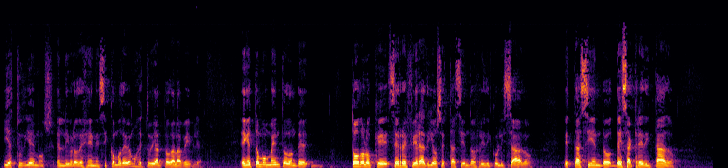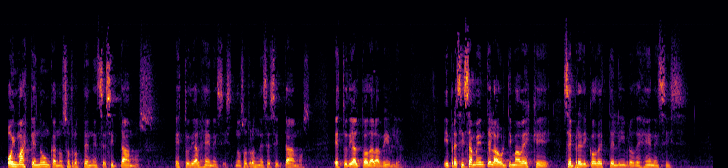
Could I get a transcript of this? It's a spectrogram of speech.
y estudiemos el libro de Génesis, como debemos estudiar toda la Biblia. En estos momentos donde todo lo que se refiere a Dios está siendo ridiculizado, está siendo desacreditado. Hoy más que nunca nosotros te necesitamos estudiar Génesis, nosotros necesitamos estudiar toda la Biblia. Y precisamente la última vez que se predicó de este libro de Génesis,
